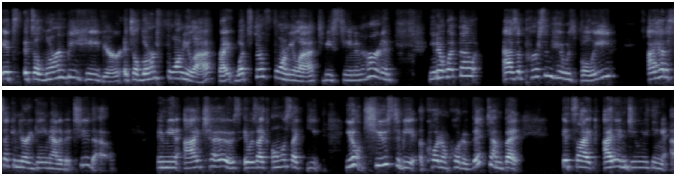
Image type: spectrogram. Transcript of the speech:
It's it's a learned behavior, it's a learned formula, right? What's their formula to be seen and heard? And you know what though? As a person who was bullied, I had a secondary gain out of it too, though. I mean, I chose, it was like almost like you, you don't choose to be a quote unquote a victim, but it's like I didn't do anything uh,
